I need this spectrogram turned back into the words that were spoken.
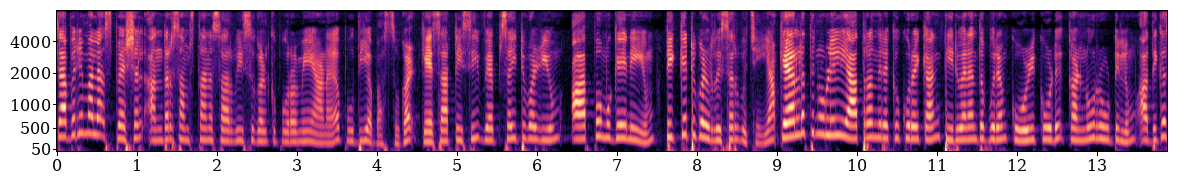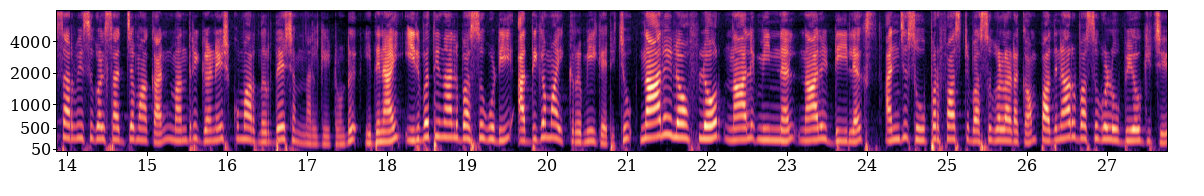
ശബരിമല സ്പെഷ്യൽ അന്തർ സംസ്ഥാന സർവീസുകൾക്ക് പുറമെയാണ് പുതിയ ബസ്സുകൾ. K S R T C website വഴിയും ആപ്പ് മുഖേനയും ടിക്കറ്റുകൾ റിസർവ് ചെയ്യാം. കേരളത്തിനുള്ളിൽ യാത്രാ നിരക്ക് കുറയ്ക്കാൻ തിരുവനന്തപുരം കോഴിക്കോട് കണ്ണൂർ റൂട്ടിലും അധിക സർവീസുകൾ സജ്ജമാക്കാൻ മന്ത്രി ഗണേഷ് കുമാർ നിർദ്ദേശം നൽകിയിട്ടുണ്ട്. ഇതിനായി ഇരുപത്തിനാല് ബസ് കൂടി അധികമായി ക്രമീകരിച്ചു. നാല് ലോ ഫ്ലോർ നാല് മിന്നൽ നാല് ഡീലക്സ് അഞ്ച് സൂപ്പർഫാസ്റ്റ് ബസ്സുകളടക്കം പതിനാറ് ബസ്സുകൾ ഉപയോഗിച്ച്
